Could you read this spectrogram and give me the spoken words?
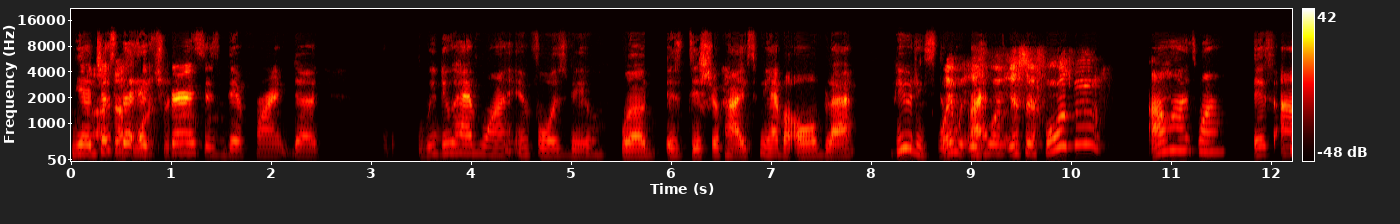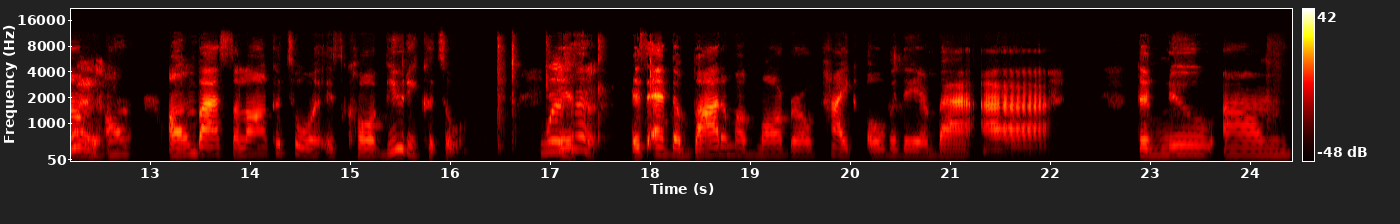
yeah, just the experience is different. The we do have one in Forestville. Well, it's District Heights. We have an all black beauty store. Wait a minute, right? is one it's in Forestville? Uh-huh, it's one. It's um Where? owned, owned by Salon Couture. It's called Beauty Couture. Where's It's- that? It's at the bottom of Marlboro Pike over there by uh the new um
